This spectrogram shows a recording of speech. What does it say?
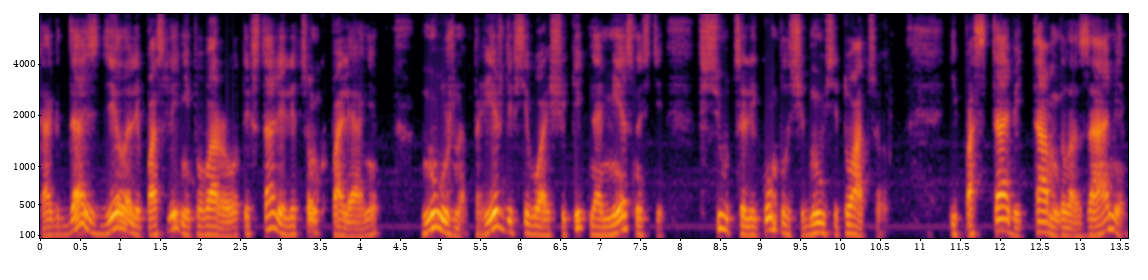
Когда сделали последний поворот и встали лицом к поляне, нужно прежде всего ощутить на местности всю целиком площадную ситуацию и поставить там глазами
